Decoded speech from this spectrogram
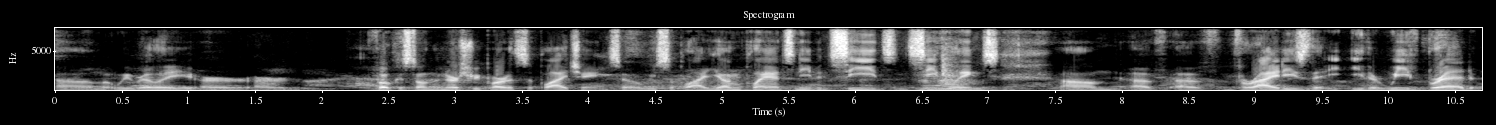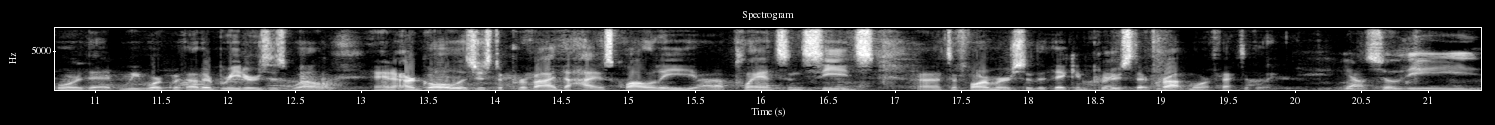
Um, we really are, are focused on the nursery part of the supply chain. So we supply young plants and even seeds and seedlings um, of, of varieties that either we've bred or that we work with other breeders as well. And our goal is just to provide the highest quality uh, plants and seeds uh, to farmers so that they can produce their crop more effectively. Yeah. So the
